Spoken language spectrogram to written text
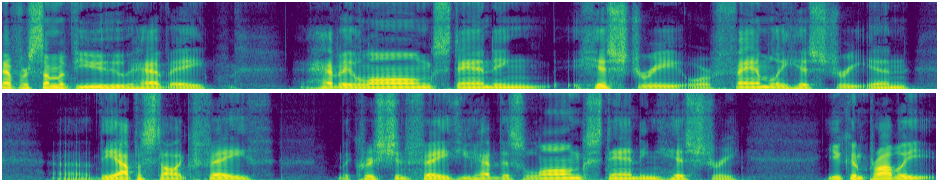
Now, for some of you who have a have a long standing history or family history in uh, the apostolic faith, the Christian faith, you have this long standing history. You can probably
